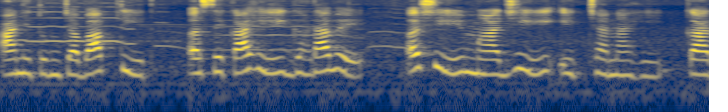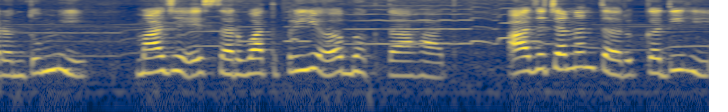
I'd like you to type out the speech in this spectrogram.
आणि तुमच्या बाबतीत असे काही घडावे अशी माझी इच्छा नाही. कारण तुम्ही माझे सर्वात प्रिय भक्त आहात. आजच्या नंतर कधीही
